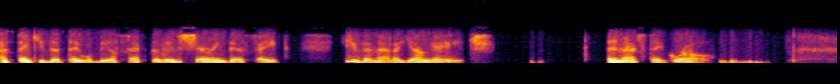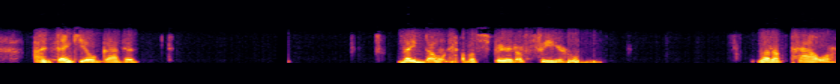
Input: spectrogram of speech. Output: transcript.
I thank you that they will be effective in sharing their faith even at a young age and as they grow. I thank you, oh God, that they don't have a spirit of fear, but of power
